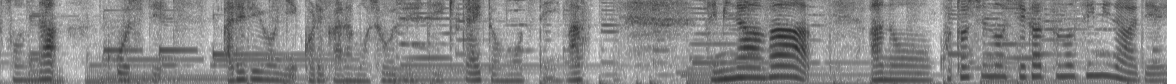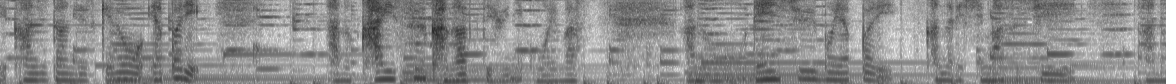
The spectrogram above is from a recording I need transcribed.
そんな講師であれるようにこれからも精進していきたいと思っています。セミナーはあの今年の4月のセミナーで感じたんですけどやっぱりあの回数かなっていうふうに思います。あの練習もやっぱりかなりしますしあの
